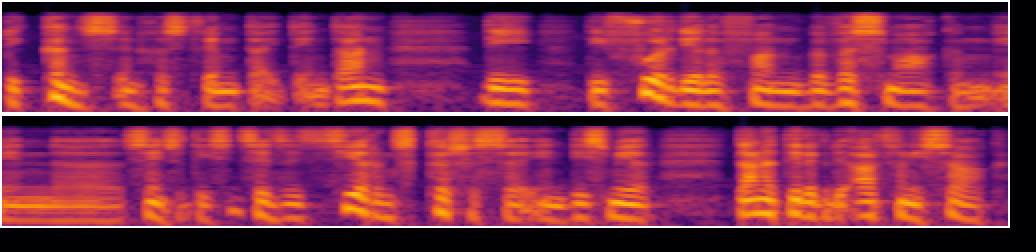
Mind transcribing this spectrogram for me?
die kuns en gestremdheid en dan die die voordele van bewusmaking en uh sensitiseringskursusse en dis meer dan natuurlik die aard van die saak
